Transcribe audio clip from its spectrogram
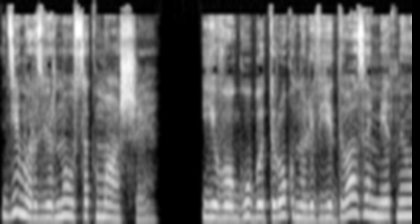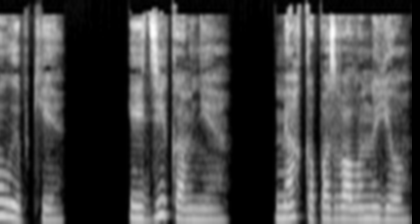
Дима развернулся к Маше. Его губы трогнули в едва заметной улыбке. «Иди ко мне», — мягко позвал он ее.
